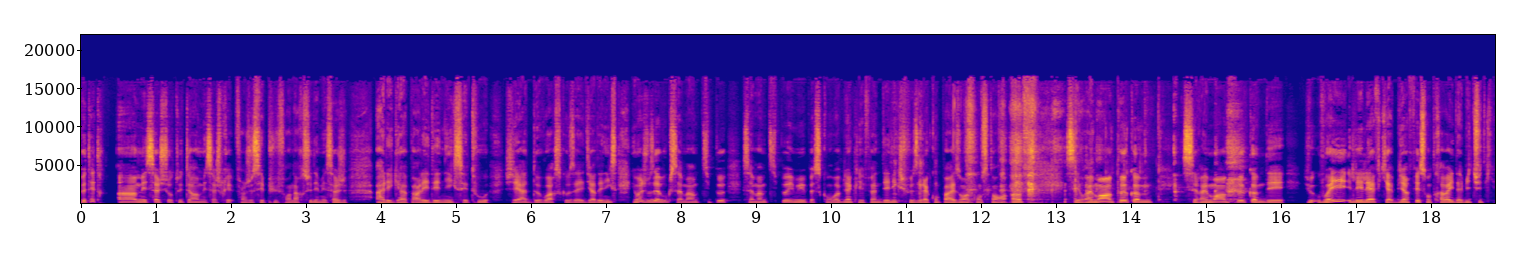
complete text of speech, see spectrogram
peut-être un message sur Twitter, un message, enfin je sais plus, enfin, on a reçu des messages, ah les gars, parlez d'Enix et tout, j'ai hâte de voir ce que vous allez dire d'Enix. Et moi je vous avoue que ça m'a un petit peu, ça m'a un petit peu ému parce qu'on voit bien que les fans d'Enix, je faisais la comparaison à Constant en off, c'est vraiment un peu comme, c'est vraiment un peu comme des, vous voyez l'élève qui a bien fait son travail d'habitude, qui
